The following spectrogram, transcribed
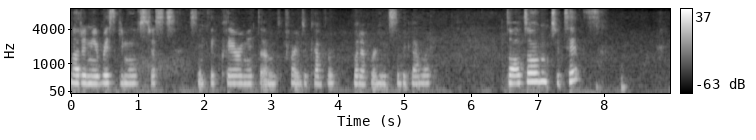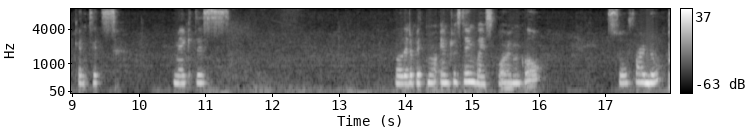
Not any risky moves, just simply clearing it and trying to cover whatever needs to be covered. Dalton to Tits. Can Tits make this a little bit more interesting by scoring a goal? So far, nope.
